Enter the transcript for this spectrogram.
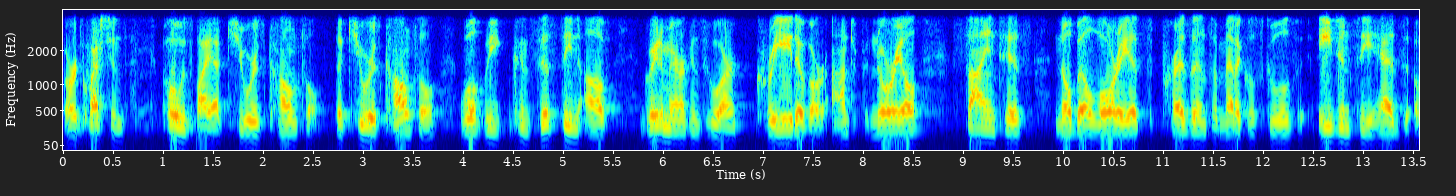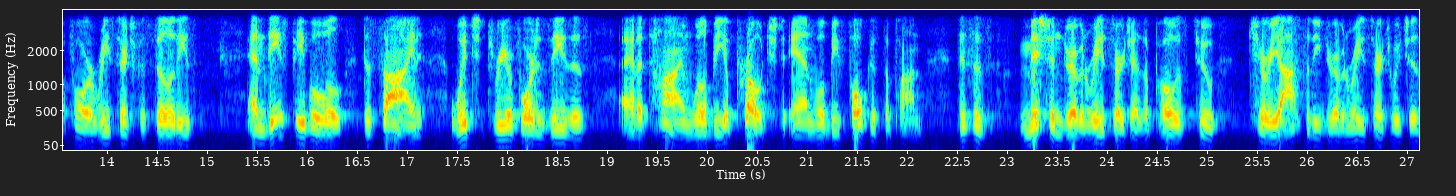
or questions posed by a Cures Council. The Cures Council will be consisting of great Americans who are creative or entrepreneurial, scientists, Nobel laureates, presidents of medical schools, agency heads for research facilities, and these people will decide which three or four diseases at a time will be approached and will be focused upon. This is mission driven research as opposed to curiosity driven research, which is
